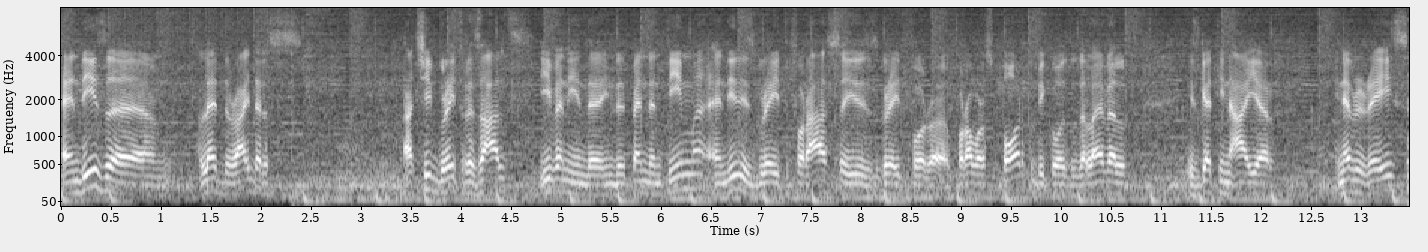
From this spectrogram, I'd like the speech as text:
and this uh, let the riders achieve great results even in the independent team and this is great for us, it is great for, uh, for our sport because the level is getting higher in every race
